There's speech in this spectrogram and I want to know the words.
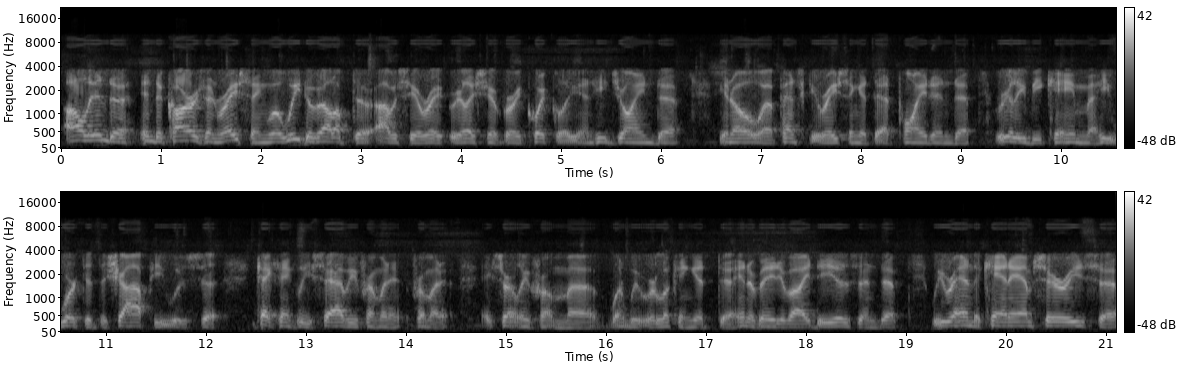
all into into cars and racing. Well, we developed uh, obviously a ra- relationship very quickly, and he joined. Uh, you know, uh, Penske Racing at that point, and uh, really became. Uh, he worked at the shop. He was uh, technically savvy from a from a certainly from uh, when we were looking at uh, innovative ideas, and uh, we ran the Can-Am series, uh,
